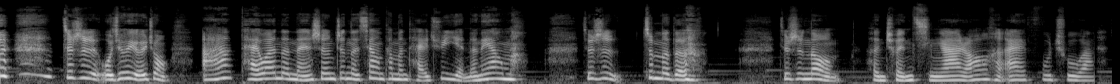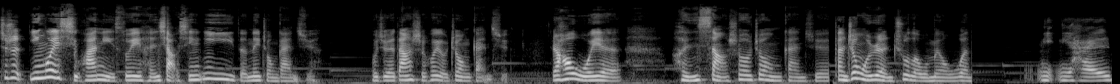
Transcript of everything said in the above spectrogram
就是我就会有一种啊，台湾的男生真的像他们台剧演的那样吗？就是这么的，就是那种很纯情啊，然后很爱付出啊，就是因为喜欢你，所以很小心翼翼的那种感觉。我觉得当时会有这种感觉，然后我也。很享受这种感觉，反正我忍住了，我没有问你，你还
